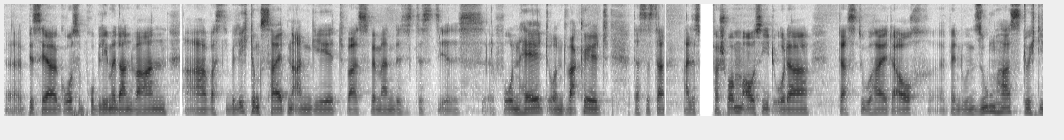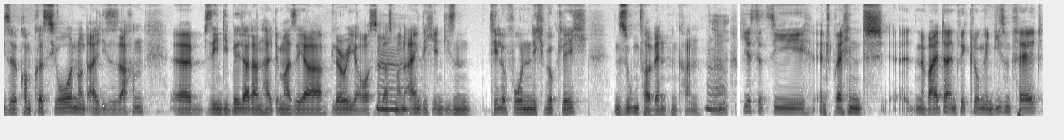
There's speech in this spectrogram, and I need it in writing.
äh, bisher große Probleme dann waren, ah, was die Belichtungszeiten angeht, was, wenn man das, das, das Phone hält und wackelt, dass es dann alles verschwommen aussieht oder dass du halt auch, wenn du einen Zoom hast, durch diese Kompression und all diese Sachen, äh, sehen die Bilder dann halt immer sehr blurry aus, sodass mhm. man eigentlich in diesen Telefonen nicht wirklich einen Zoom verwenden kann. Mhm. Ja. Hier ist jetzt die entsprechend äh, eine Weiterentwicklung in diesem Feld,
